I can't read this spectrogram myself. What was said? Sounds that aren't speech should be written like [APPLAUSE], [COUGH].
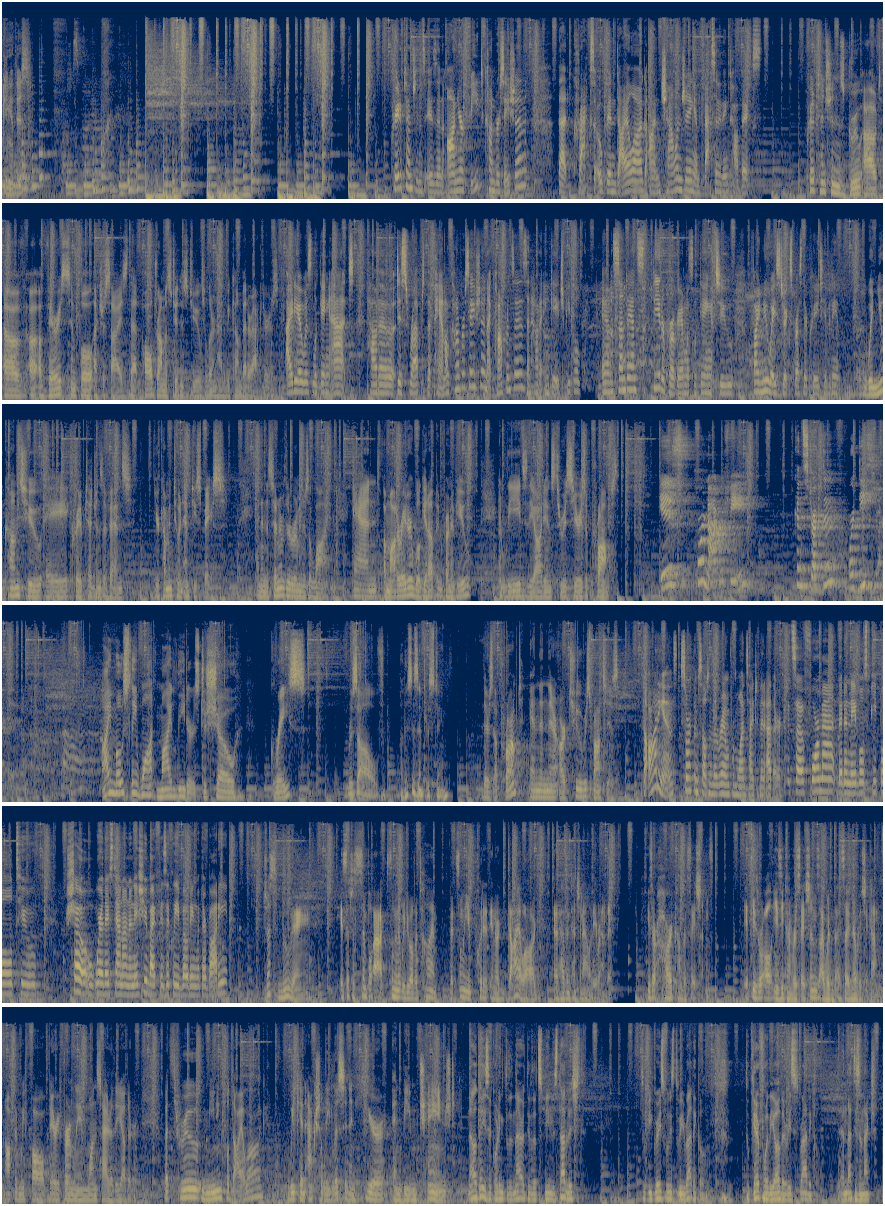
looking at this? Creative Tensions is an on your feet conversation that cracks open dialogue on challenging and fascinating topics. Creative Tensions grew out of a, a, very simple exercise that all drama students do to learn how to become better actors. IDEO was looking at how to disrupt the panel conversation at conferences and how to engage people. And Sundance Theater Program was looking to find new ways to express their creativity. When you come to a Creative Tensions event, you're coming to an empty space. And in the center of the room, there's a line. And a moderator will get up in front of you and leads the audience through a series of prompts. Is pornography constructive or destructive? I mostly want my leaders to show grace, resolve. Oh, this is interesting. There's a prompt, and then there are two responses. The audience sort themselves in the room from one side to the other. It's a format that enables people to show where they stand on an issue by physically voting with their body. Just moving is such a simple act, something that we do all the time, but suddenly you put it in a dialogue and it has intentionality around it. These are hard conversations. If these were all easy conversations, I wouldn't I'd say nobody should come. Often we fall very firmly in one side or the other. But through meaningful dialogue, we can actually listen and hear and be changed. Nowadays, according to the narrative that's been established, to be graceful is to be radical. [LAUGHS] to care for the other is radical, and that is an action.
